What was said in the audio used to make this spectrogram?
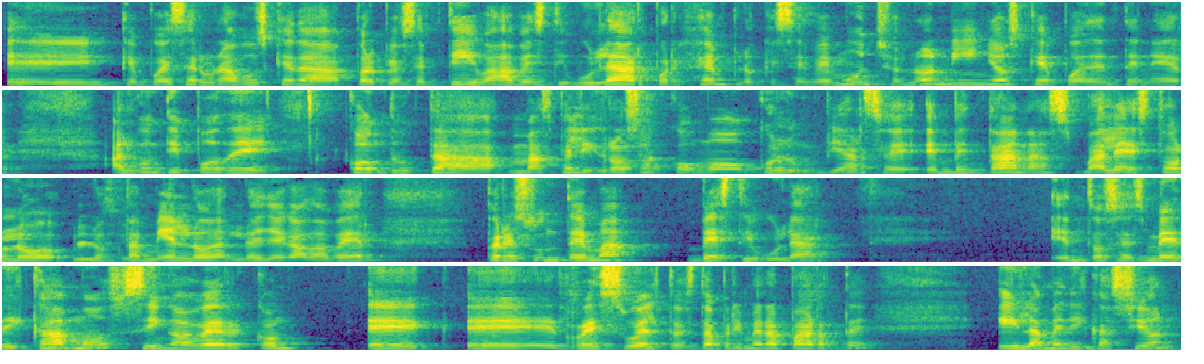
eh, que puede ser una búsqueda propioceptiva, vestibular, por ejemplo, que se ve mucho, ¿no? Niños que pueden tener algún tipo de conducta más peligrosa como columpiarse en ventanas, ¿vale? Esto lo, lo- también lo, lo he llegado a ver, pero es un tema vestibular. Entonces, medicamos sin haber con- eh, eh, resuelto esta primera parte y la medicación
